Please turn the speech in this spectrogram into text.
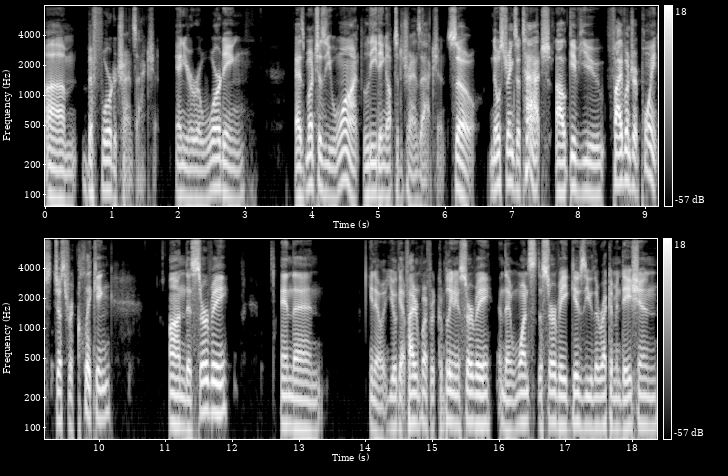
um, before the transaction, and you're rewarding as much as you want leading up to the transaction. So no strings attached. I'll give you 500 points just for clicking on the survey, and then you know you'll get 500 points for completing a survey, and then once the survey gives you the recommendation.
